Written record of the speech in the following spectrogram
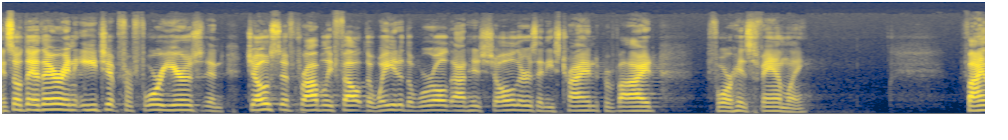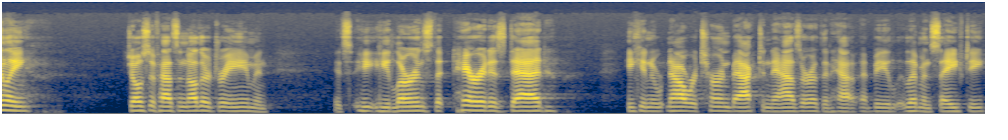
And so they're there in Egypt for four years, and Joseph probably felt the weight of the world on his shoulders, and he's trying to provide for his family. Finally, Joseph has another dream, and he, he learns that Herod is dead. He can now return back to Nazareth and have, be, live in safety.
